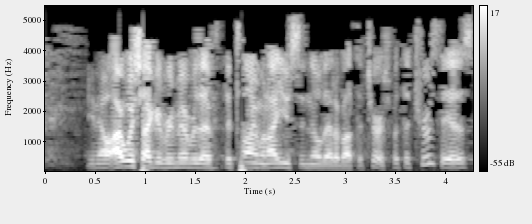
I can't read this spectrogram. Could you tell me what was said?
you know, I wish I could remember the, the time when I used to know that about the church. But the truth is,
